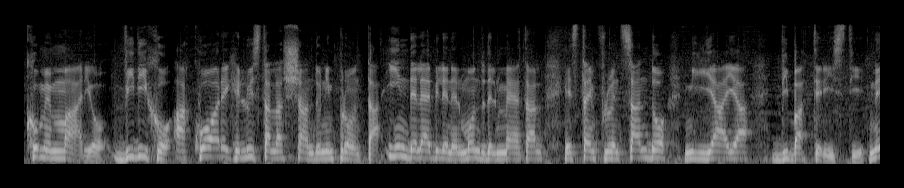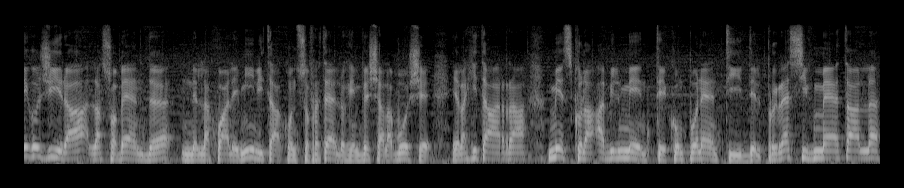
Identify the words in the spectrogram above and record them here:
come Mario. Vi dico a cuore che lui sta lasciando un'impronta indelebile nel mondo del metal e sta influenzando migliaia di batteristi. Nego Gira, la sua band, nella quale milita con suo fratello che invece ha la voce e la chitarra, mescola abilmente componenti del progressive metal,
